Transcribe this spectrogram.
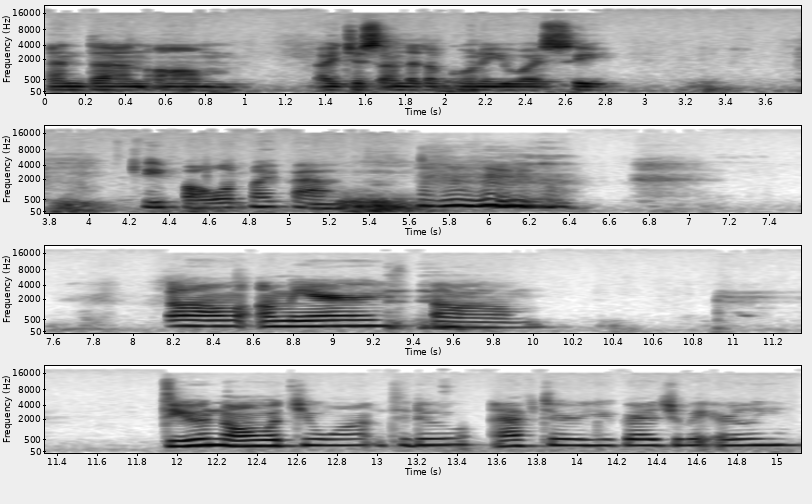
And then um, I just ended up going to UIC. He followed my path. Um, Amir, um, do you know what you want to do after you graduate early?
